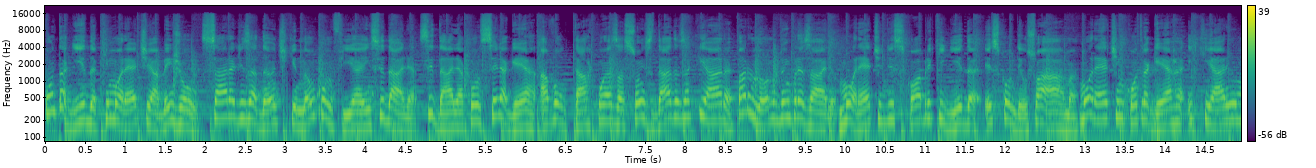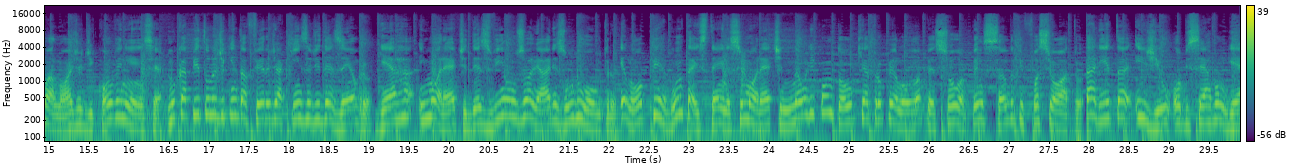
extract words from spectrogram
conta Guida que Moretti a beijou. Sara diz a Dante que não confia em Cidália. Cidália aconselha Guerra a voltar com as ações dadas a Kiara para o nome do empresário. Moretti descobre que Guida escondeu sua arma. Moretti encontra Guerra e Kiara em uma loja de conveniência. No capítulo de quinta-feira, dia 15 de dezembro, Guerra e Moretti desviam os olhares um do outro. Elo pergunta a Stênio se Moretti não lhe contou que atropelou uma pessoa pensando que fosse Otto. Talita e Gil observam Guerra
